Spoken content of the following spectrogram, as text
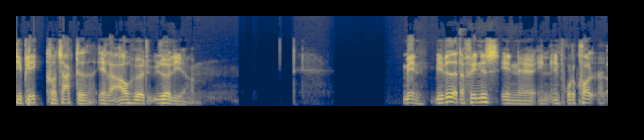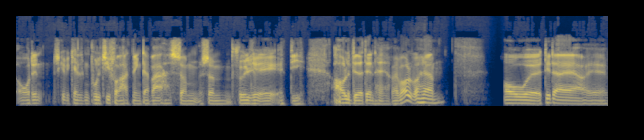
de blev ikke kontaktet eller afhørt yderligere. Men vi ved, at der findes en, øh, en, en protokol over den, skal vi kalde den politiforretning, der var som, som følge af, at de afleverede den her revolver her. Og øh, det, der er øh,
